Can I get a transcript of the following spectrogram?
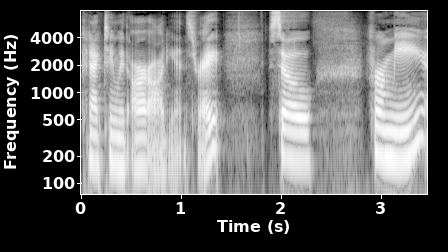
connecting with our audience, right? So, for me,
